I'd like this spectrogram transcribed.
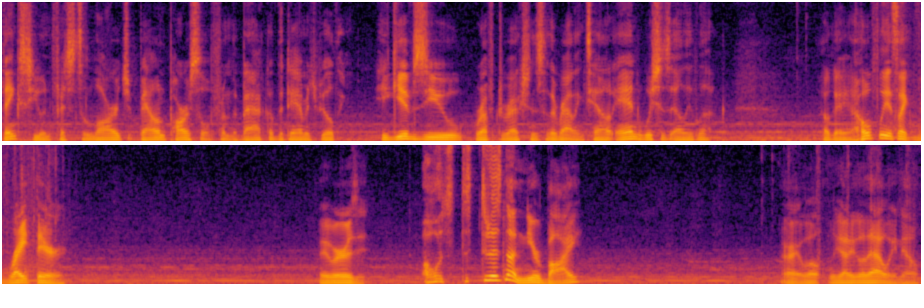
thanks you and fetches a large bound parcel from the back of the damaged building. He gives you rough directions to the rattling town and wishes Ellie luck. Okay, hopefully it's like right there. Wait, where is it? Oh, it's dude. That's not nearby. All right, well, we gotta go that way now.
